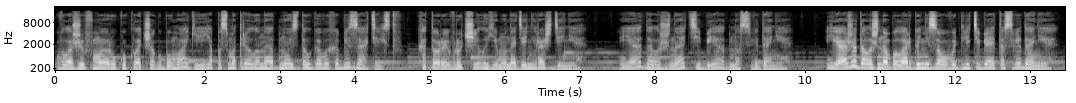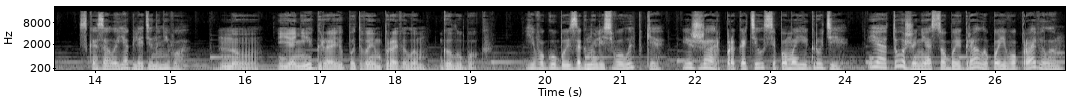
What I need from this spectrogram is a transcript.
вложив в мою руку клочок бумаги, и я посмотрела на одно из долговых обязательств, которое вручила ему на день рождения. «Я должна тебе одно свидание». «Я же должна была организовывать для тебя это свидание», — сказала я, глядя на него. «Ну, я не играю по твоим правилам, голубок». Его губы изогнулись в улыбке, и жар прокатился по моей груди. Я тоже не особо играла по его правилам,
